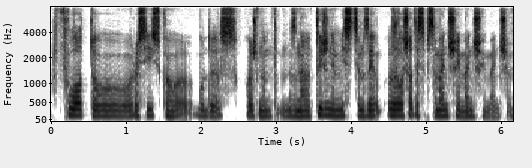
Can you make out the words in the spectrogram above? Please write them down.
флоту російського буде з кожним там, не знаю, тижнем місяцем залишатися все менше і менше і менше.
